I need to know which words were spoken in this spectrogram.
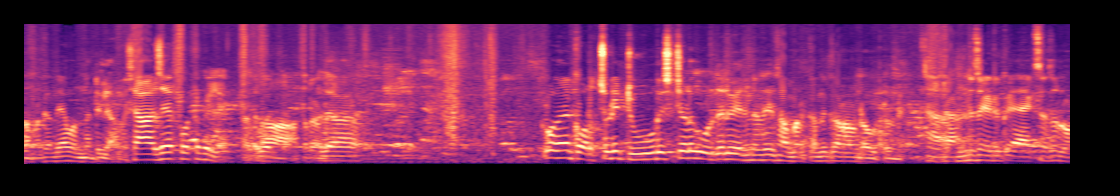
സമർക്കന്ത് വന്നിട്ടില്ല. ഷാർജ എയർപോർട്ടൊക്കെ ഇല്ലേ? കുറച്ചുകൂടി ടൂറിസ്റ്റുകൾ കൂടുതൽ വരുന്നത് സമർക്കന്ത് കാണാൻ ഡൗട്ട് ഉണ്ട്. രണ്ട് സൈഡൊക്കെ ആക്സസ് ഉള്ളൂ.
